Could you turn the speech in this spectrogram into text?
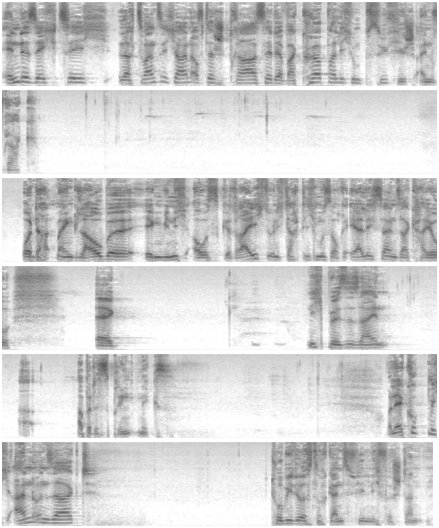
Ende 60, nach 20 Jahren auf der Straße, der war körperlich und psychisch ein Wrack. Und da hat mein Glaube irgendwie nicht ausgereicht und ich dachte, ich muss auch ehrlich sein, sag Hayo, äh, nicht böse sein, aber das bringt nichts. Und er guckt mich an und sagt, Tobi, du hast noch ganz viel nicht verstanden.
